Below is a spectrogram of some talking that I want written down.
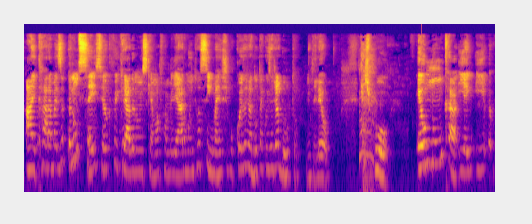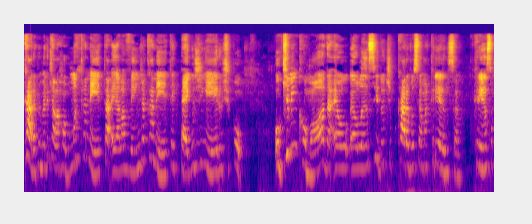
Ai, cara, mas eu não sei se eu que fui criada num esquema familiar muito assim, mas, tipo, coisa de adulto é coisa de adulto, entendeu? tipo, eu nunca. E, e, cara, primeiro que ela rouba uma caneta, aí ela vende a caneta e pega o dinheiro. Tipo, o que me incomoda é o, é o lance do tipo, cara, você é uma criança. Criança,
